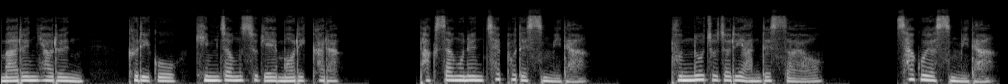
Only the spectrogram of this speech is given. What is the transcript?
마른 혈흔, 그리고 김정숙의 머리카락. 박상우는 체포됐습니다. 분노 조절이 안 됐어요. 사고였습니다.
